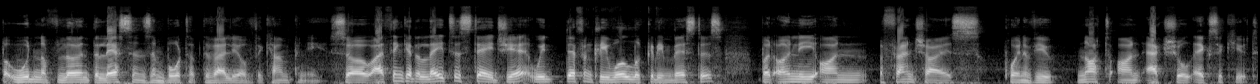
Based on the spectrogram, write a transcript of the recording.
but wouldn't have learned the lessons and brought up the value of the company. So I think at a later stage, yeah, we definitely will look at investors, but only on a franchise point of view, not on actual exeQute.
